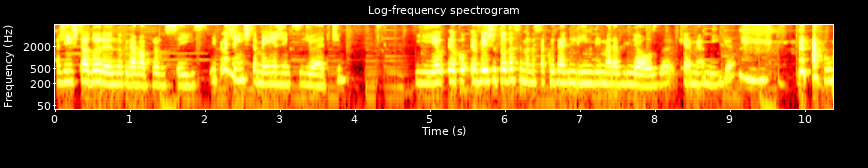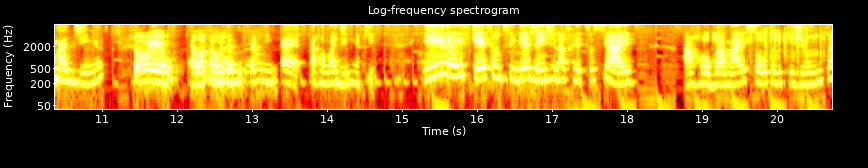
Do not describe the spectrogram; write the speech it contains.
A gente tá adorando gravar para vocês. E pra gente também, a gente se diverte. E eu, eu, eu, vejo toda semana essa coisa linda e maravilhosa, que é a minha amiga. arrumadinha. Sou eu. Ela tá olhando pra mim. É, arrumadinha aqui. E não esqueçam de seguir a gente nas redes sociais, arroba mais solta do que junta,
